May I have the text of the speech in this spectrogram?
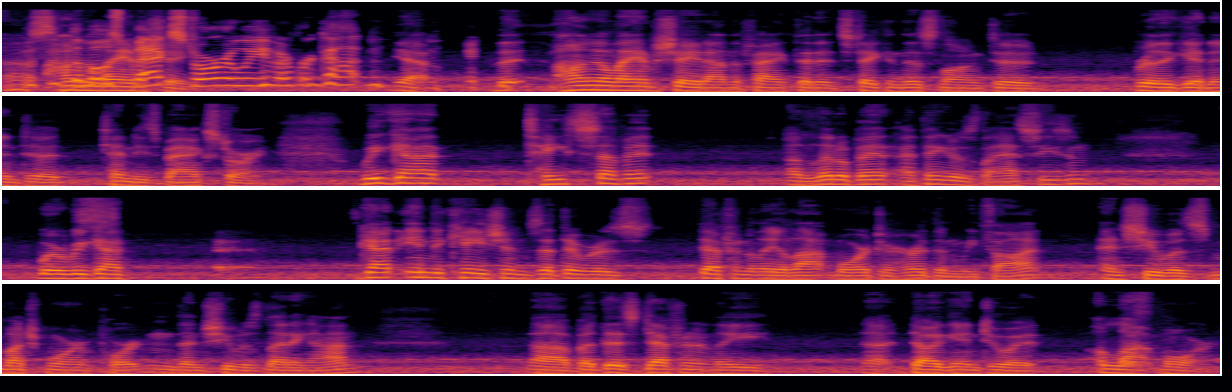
uh, This is the most backstory we've ever gotten. Yeah, the, hung a lampshade on the fact that it's taken this long to really get into Tendi's backstory. We got tastes of it a little bit. I think it was last season where we got got indications that there was definitely a lot more to her than we thought, and she was much more important than she was letting on. Uh, but this definitely uh, dug into it a lot more,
